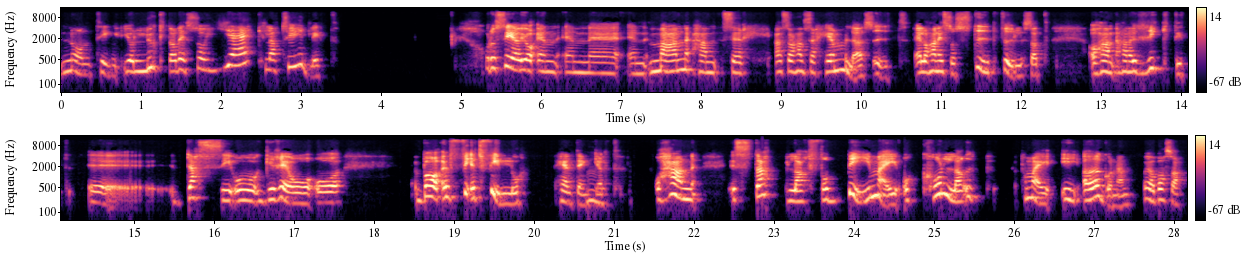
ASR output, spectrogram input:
någonting. Jag luktar det så jäkla tydligt. Och då ser jag en, en, eh, en man, han ser, alltså han ser hemlös ut. Eller han är så stupfull så att och han, han är riktigt eh, dassig och grå och bara ett fyllo helt enkelt. Och han stapplar förbi mig och kollar upp på mig i ögonen. Och jag bara sa,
